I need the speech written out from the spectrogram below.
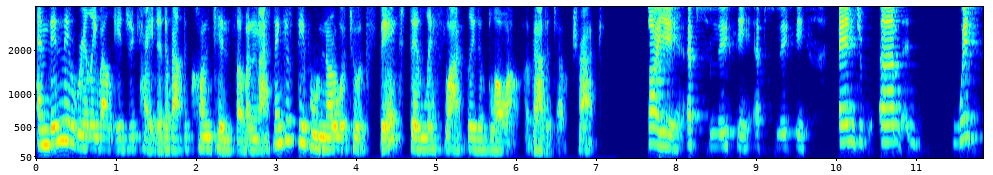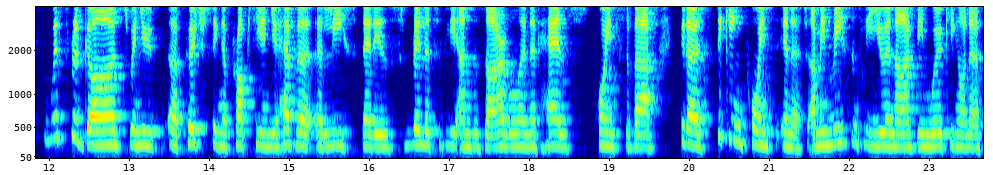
and then they're really well educated about the contents of it. And I think if people know what to expect, they're less likely to blow up about a duck track. Oh yeah, absolutely, absolutely. And um, with with regards when you are purchasing a property and you have a, a, lease that is relatively undesirable and it has points about you know sticking points in it. I mean, recently you and I have been working on a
